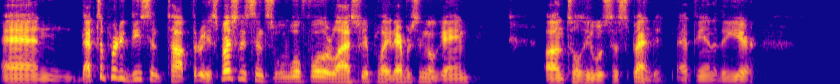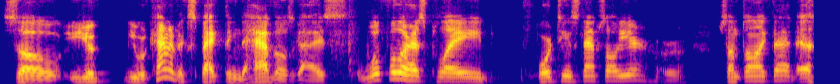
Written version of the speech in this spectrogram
and that's a pretty decent top three, especially since Will Fuller last year played every single game until he was suspended at the end of the year. So you you were kind of expecting to have those guys. Will Fuller has played 14 snaps all year, or something like that. Uh,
